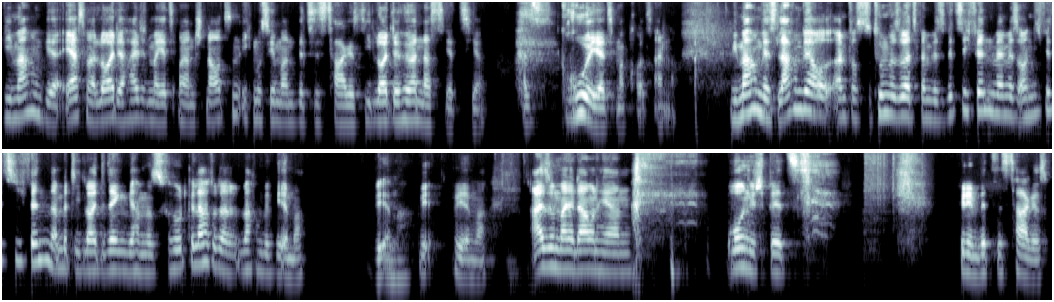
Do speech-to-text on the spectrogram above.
wie machen wir? Erstmal, Leute, haltet mal jetzt euren Schnauzen. Ich muss hier mal einen Witz des Tages. Die Leute hören das jetzt hier. Also Ruhe jetzt mal kurz einmal. Wie machen wir es? Lachen wir auch einfach so, tun wir so, als wenn wir es witzig finden, wenn wir es auch nicht witzig finden, damit die Leute denken, wir haben uns totgelacht oder machen wir wie immer? Wie immer. Wie, wie immer. Also, meine Damen und Herren, Ohren gespitzt für den Witz des Tages.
